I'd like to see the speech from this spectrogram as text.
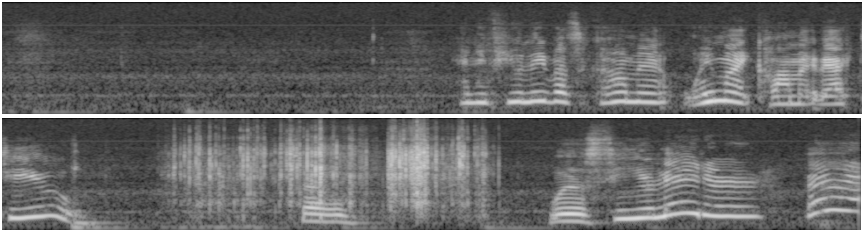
And if you leave us a comment, we might comment back to you. So, we'll see you later. Bye.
